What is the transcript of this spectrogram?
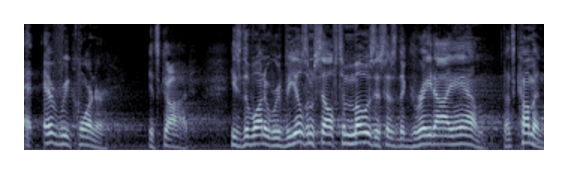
At every corner, it's God. He's the one who reveals himself to Moses as the great I am. That's coming.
